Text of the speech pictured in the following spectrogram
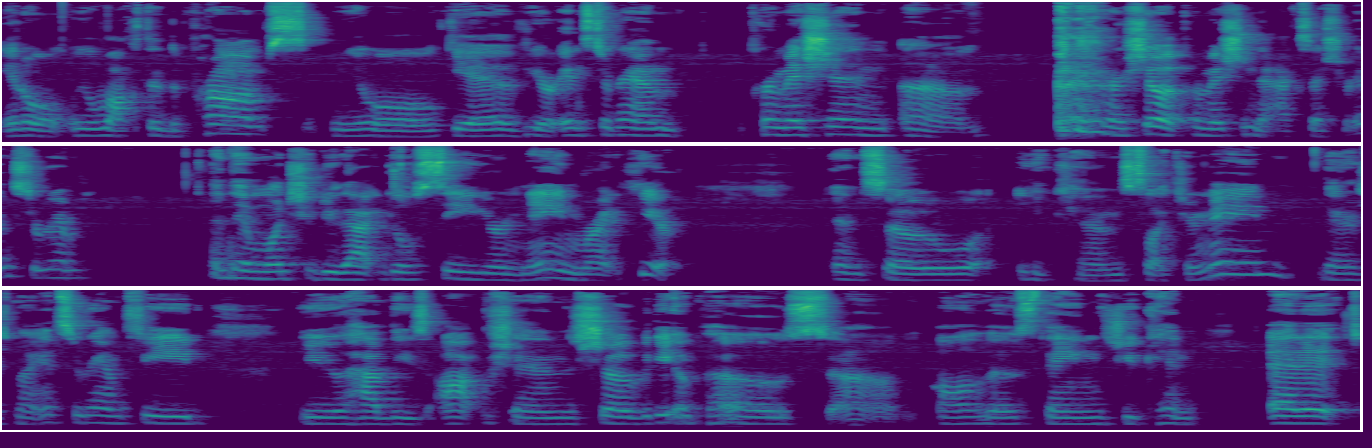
It'll you'll walk through the prompts. You'll give your Instagram permission um, or Showit permission to access your Instagram. And then once you do that, you'll see your name right here. And so you can select your name. There's my Instagram feed. You have these options, show video posts, um, all those things. You can edit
